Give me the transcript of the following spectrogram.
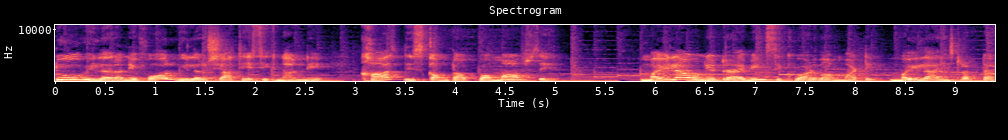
ટુ વ્હીલર અને ફોર વ્હીલર સાથે શીખનારને ખાસ ડિસ્કાઉન્ટ આપવામાં આવશે. મહિલાઓને ડ્રાઇવિંગ શીખવાડવા માટે મહિલા ઇન્સ્ટ્રક્ટર.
